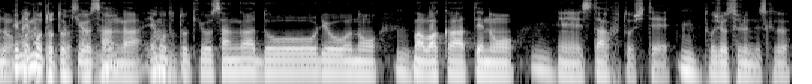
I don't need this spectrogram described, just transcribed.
の江本時生さんがね江本時生さんが同僚の、うん。まあ、若手の、うん。えースタッフとしてうん。登場するんですけど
